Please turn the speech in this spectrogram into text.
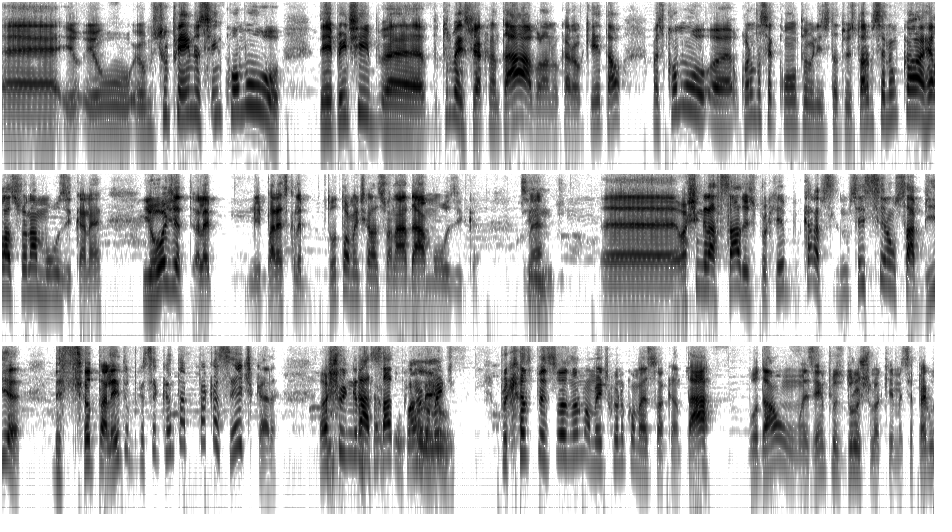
É, eu, eu, eu, me surpreendo assim como, de repente, é, tudo bem, você já cantava lá no karaokê e tal, mas como é, quando você conta o início da tua história, você nunca relaciona a música, né? E hoje ela é, me parece que ela é totalmente relacionada à música, Sim. né? É, eu acho engraçado isso, porque, cara, não sei se você não sabia desse seu talento, porque você canta pra cacete, cara. Eu acho engraçado, porque, porque as pessoas normalmente, quando começam a cantar, vou dar um exemplo esdrúxulo aqui, mas você pega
